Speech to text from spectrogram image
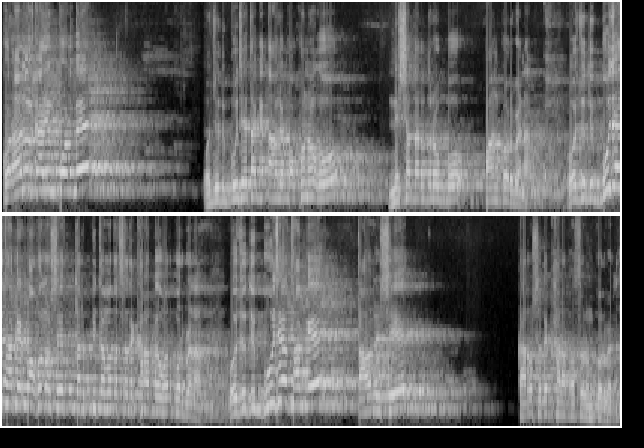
কোরআনুল কারিম পড়বে, ও যদি বুঝে থাকে, তাহলে কখনো ও নেশাদার দ্রব্য পান করবে না। ও যদি বুঝে থাকে কখনো সে তার পিতামাতার সাথে খারাপ ব্যবহার করবে না। ও যদি বুঝে থাকে, তাহলে সে কারোর সাথে খারাপ আচরণ করবে না।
